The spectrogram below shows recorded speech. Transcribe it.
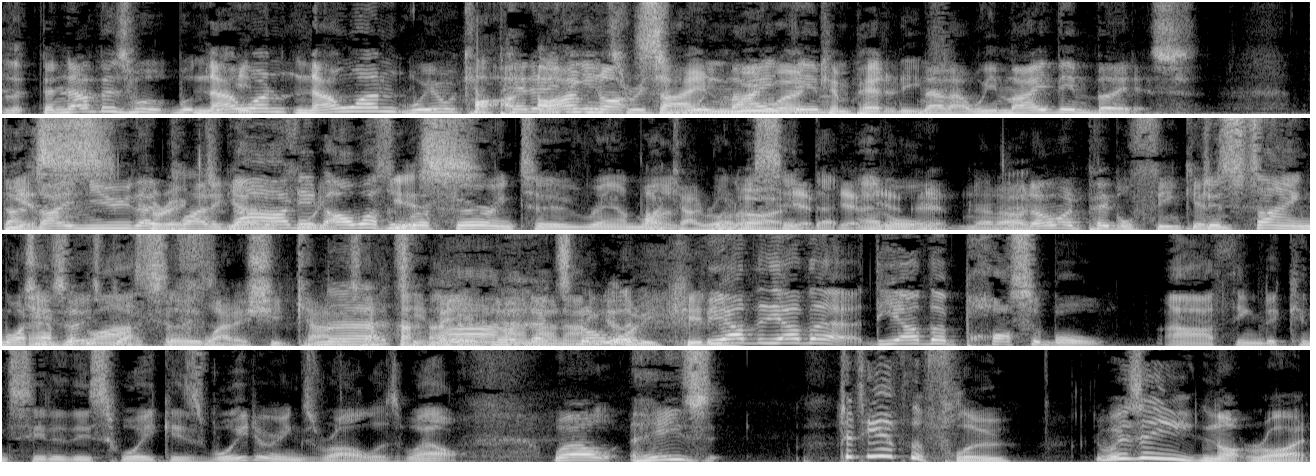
Oh, the numbers were. were- no it- one, no one. We were competitive. I, am not saying we, made weren't them, competitive. No, no, we made them beat us. They, Yes, they knew they correct. played a game no, I, did. I wasn't Yes. referring to round one Okay, when right. I said Yep, that yep, at yep, all. No, no, I don't want people thinking. Just saying what happened last season. flat as shit cutters. No. That's in No, there. no, no, that's no. not what. be kidding. The other, the other, the other possible uh, thing to consider this week is Weitering's role as well. Well, he's. Did he have the flu? Was he not right?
